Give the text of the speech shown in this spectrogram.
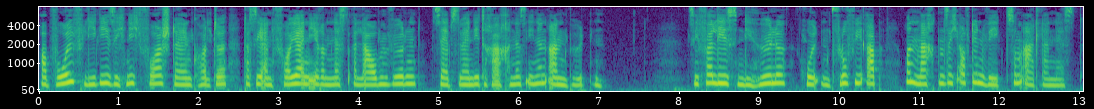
Obwohl Fliegi sich nicht vorstellen konnte, dass sie ein Feuer in ihrem Nest erlauben würden, selbst wenn die Drachen es ihnen anböten. Sie verließen die Höhle, holten Fluffy ab und machten sich auf den Weg zum Adlernest.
